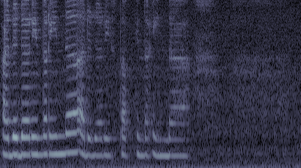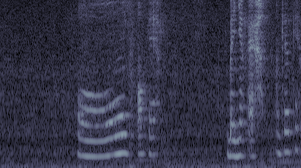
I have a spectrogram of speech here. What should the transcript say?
ada dari Interinda, ada dari staff Interinda. Oh, oke. Okay. Banyak ya. Oke, okay, oke. Okay.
